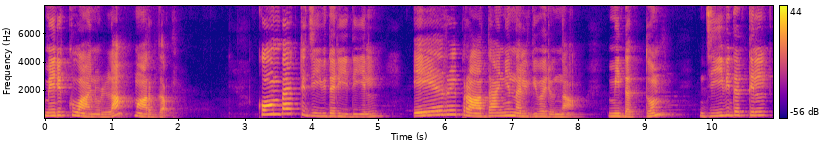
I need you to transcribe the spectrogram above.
മെരുക്കുവാനുള്ള മാർഗം. കോമ്പാക്റ്റ് ജീവിത രീതിയിൽ ഏറെ പ്രാധാന്യം നൽകി വരുന്ന മിതത്വം ജീവിതത്തിൽ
